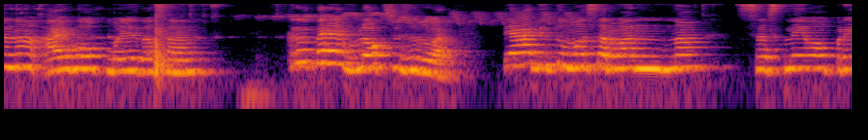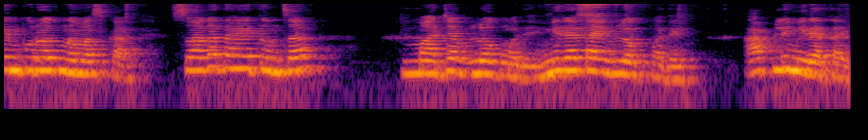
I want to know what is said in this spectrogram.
कसे आहात आय होप मजेत असाल. करत आहे ब्लॉगची सुरुवात. त्याआधी तुम्हा सर्वांना सस्ने व प्रेमपूर्वक नमस्कार. स्वागत आहे तुमचं माझ्या ब्लॉगमध्ये मीराताई ब्लॉगमध्ये आपली मीराताई.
